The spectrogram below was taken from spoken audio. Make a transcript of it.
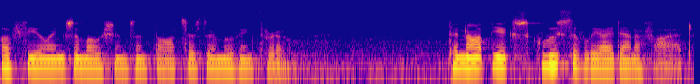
of feelings, emotions, and thoughts as they're moving through. To not be exclusively identified.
